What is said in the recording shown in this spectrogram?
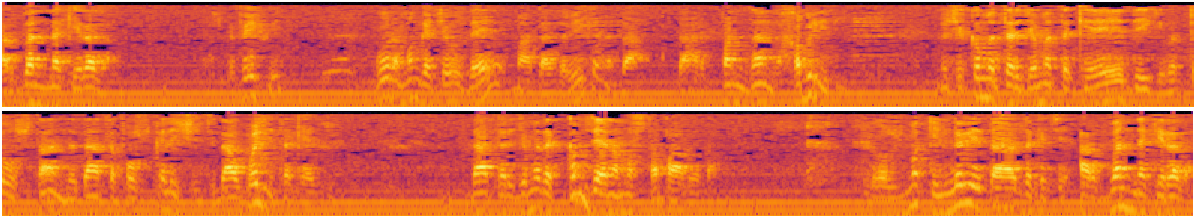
ارض نه کې راځه په فکر ګوره مونږ چې اوس ده ما تا ته وی کنه دا دا هر پنځن خبرې دي نو چې کومه ترجمه ته کې دی کې ورته استاد دا ته پوسټ کړي چې دا ولې ته کې دا ترجمه د کم ځای نه تفاوت ده یو مکه لوی ده ځکه چې اربن نکره ده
